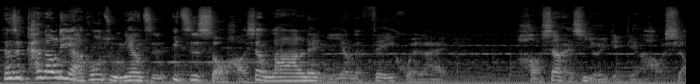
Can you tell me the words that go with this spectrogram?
但是看到莉亚公主那样子，一只手好像拉链一样的飞回来，好像还是有一点点好笑。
